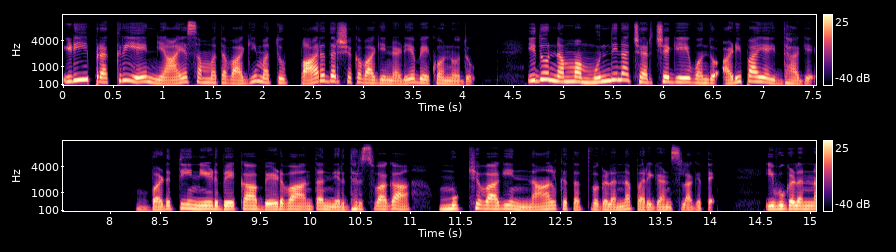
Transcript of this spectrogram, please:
ಇಡೀ ಪ್ರಕ್ರಿಯೆ ನ್ಯಾಯಸಮ್ಮತವಾಗಿ ಮತ್ತು ಪಾರದರ್ಶಕವಾಗಿ ನಡೆಯಬೇಕು ಅನ್ನೋದು. ಇದು ನಮ್ಮ ಮುಂದಿನ ಚರ್ಚೆಗೆ ಒಂದು ಅಡಿಪಾಯ ಇದ್ದಾಗೆ. ಬಡತಿ ನೀಡಬೇಕಾ ಬೇಡವಾ ಅಂತ ನಿರ್ಧರಿಸುವಾಗ ಮುಖ್ಯವಾಗಿ ನಾಲ್ಕು ತತ್ವಗಳನ್ನ ಪರಿಗಣಿಸಲಾಗುತ್ತೆ. ಇವುಗಳನ್ನ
